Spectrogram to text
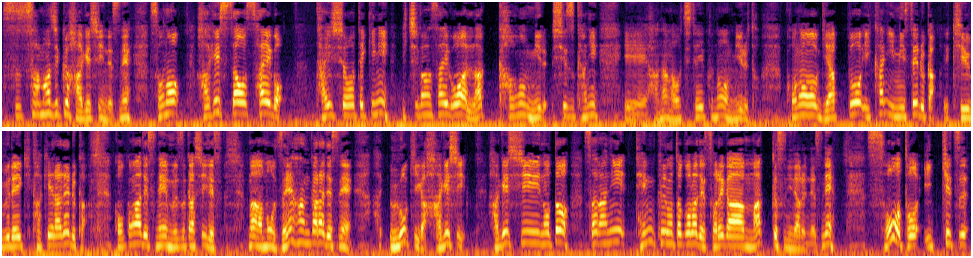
凄まじく激しいんですね。その激しさを最後、対照的に一番最後は落下を見る。静かに、えー、花が落ちていくのを見ると。このギャップをいかに見せるか、急ブレーキかけられるか。ここがですね、難しいです。まあもう前半からですね、動きが激しい。激しいのと、さらに天空のところでそれがマックスになるんですね。そうと一決。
